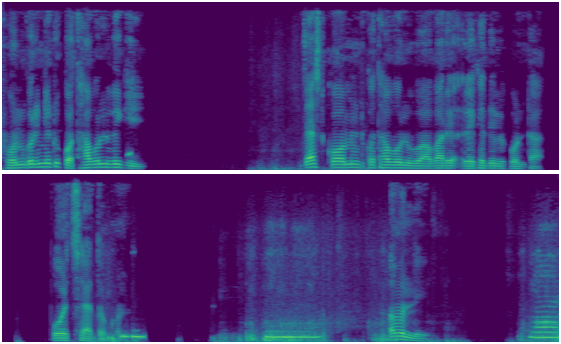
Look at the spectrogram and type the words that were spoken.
ফোন করিনি একটু কথা বলবে কি? জাস্ট ক মিনিট কথা বলব আবার রেখে দেবে ফোনটা পড়ছে এতক্ষণ। নেই হ্যাঁ।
